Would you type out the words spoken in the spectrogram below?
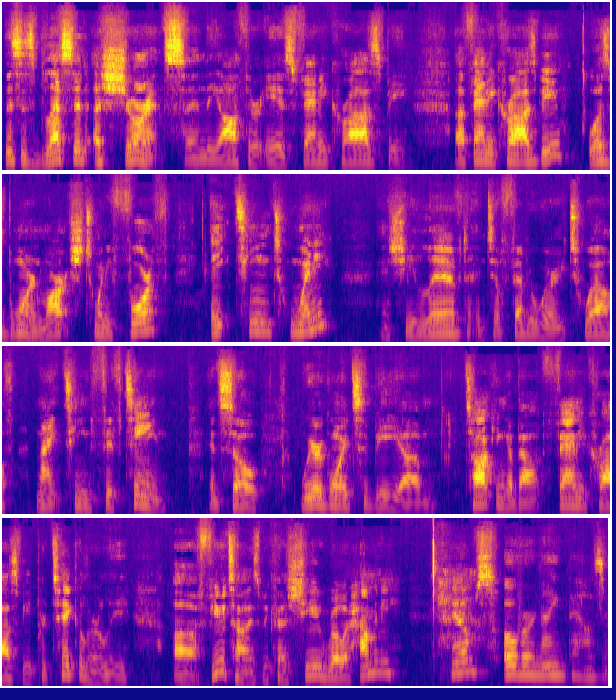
This is Blessed Assurance, and the author is Fanny Crosby. Uh, Fanny Crosby was born March 24th, 1820, and she lived until February 12th, 1915. And so we're going to be um, talking about Fanny Crosby particularly a few times because she wrote how many hymns? Over 9,000.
